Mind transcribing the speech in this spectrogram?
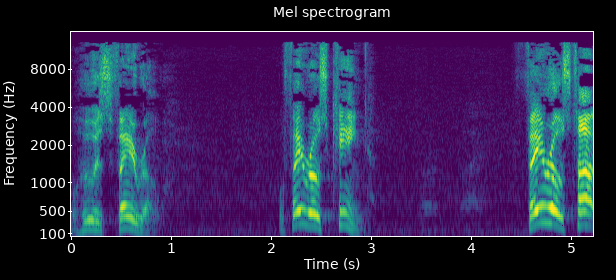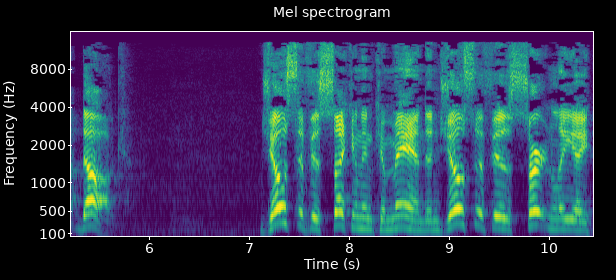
Well, who is Pharaoh? Well, Pharaoh's king. Pharaoh's top dog. Joseph is second in command, and Joseph is certainly a,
